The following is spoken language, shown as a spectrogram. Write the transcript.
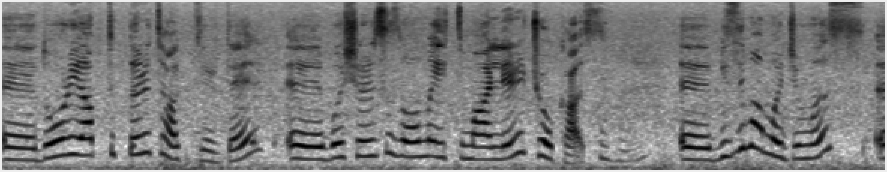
E, doğru yaptıkları takdirde e, başarısız olma ihtimalleri çok az. Ee, Bizim amacımız e,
